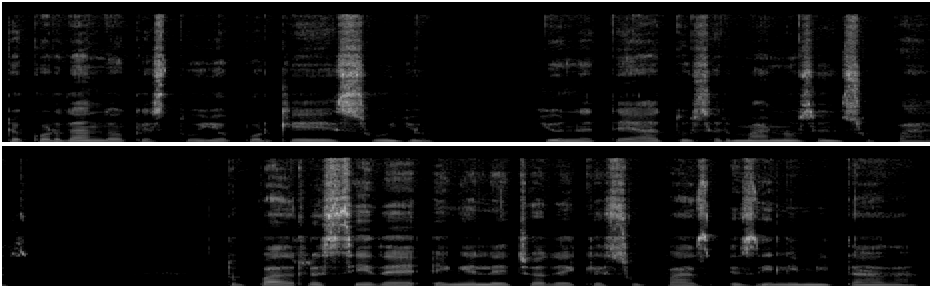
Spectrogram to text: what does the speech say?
recordando que es tuyo porque es suyo, y únete a tus hermanos en su paz. Tu paz reside en el hecho de que su paz es ilimitada.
